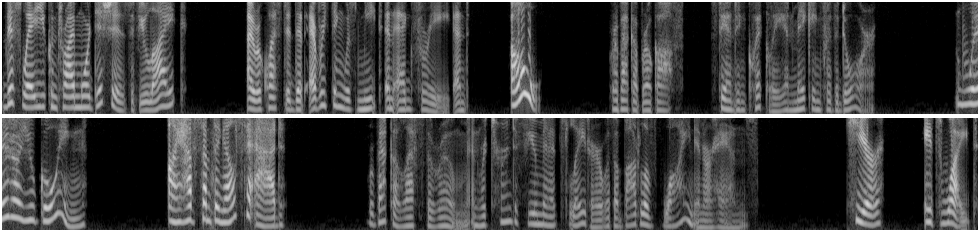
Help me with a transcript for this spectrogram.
This way you can try more dishes if you like. I requested that everything was meat and egg free, and. Oh! Rebecca broke off, standing quickly and making for the door. Where are you going? I have something else to add. Rebecca left the room and returned a few minutes later with a bottle of wine in her hands. Here, it's white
